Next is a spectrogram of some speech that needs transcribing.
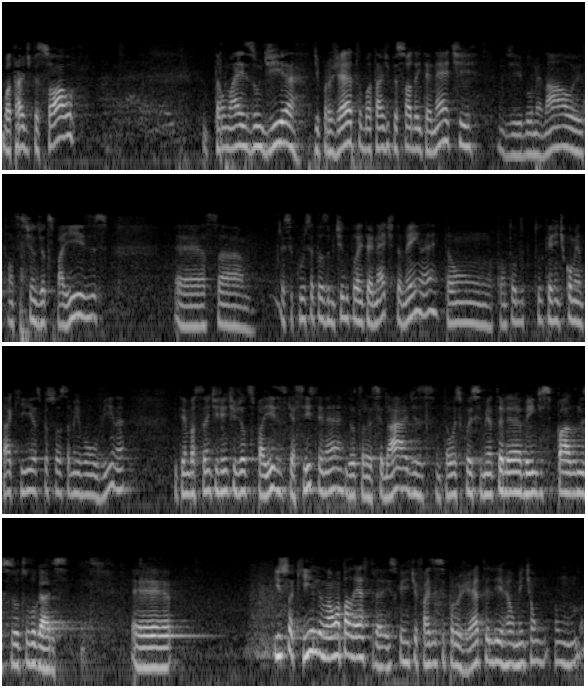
Boa tarde, pessoal. Então, mais um dia de projeto. Boa tarde, pessoal da internet, de Blumenau, estão assistindo de outros países. É, essa, esse curso é transmitido pela internet também, né? Então, então tudo, que a gente comentar aqui, as pessoas também vão ouvir, né? E tem bastante gente de outros países que assistem, né? De outras cidades. Então, esse conhecimento ele é bem dissipado nesses outros lugares. É, isso aqui ele não é uma palestra, isso que a gente faz, esse projeto, ele realmente é um, um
